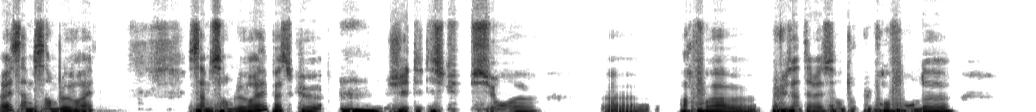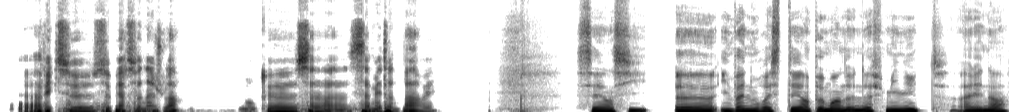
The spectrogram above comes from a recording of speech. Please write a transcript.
Ouais, ça me semble vrai. Ça me semble vrai parce que j'ai des discussions euh, euh, parfois euh, plus intéressantes ou plus profondes avec ce, ce personnage-là. Donc ça ça m'étonne pas, ouais. C'est ainsi. Il va nous rester un peu moins de 9 minutes, Alena.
